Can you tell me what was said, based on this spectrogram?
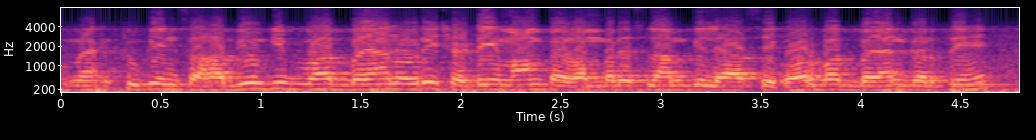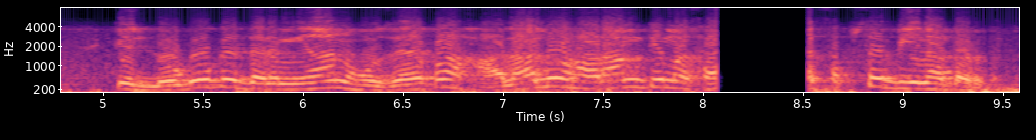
क्योंकि इन सहाबियों की बात बयान हो रही छठे इमाम पैगंबर इस्लाम के लिहाज से एक और बात बयान करते हैं कि लोगों के दरमियान हुजैफा हलाल हराम के मसाइल सबसे बीना तर थे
